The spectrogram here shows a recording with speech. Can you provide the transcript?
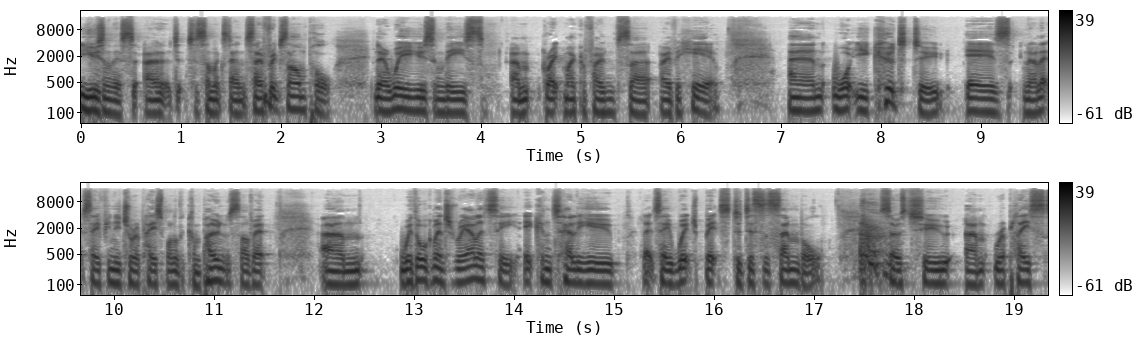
using this uh, to, to some extent. So, for example, you know, we're using these um, great microphones uh, over here. And what you could do is, you know, let's say if you need to replace one of the components of it, um, with augmented reality, it can tell you, let's say, which bits to disassemble so as to um, replace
